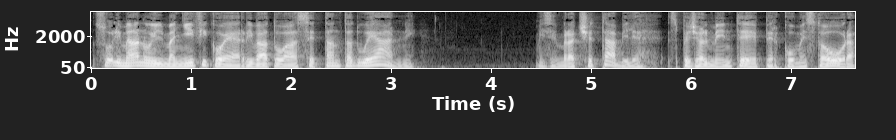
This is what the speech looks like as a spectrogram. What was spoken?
Solimano il Magnifico è arrivato a 72 anni. Mi sembra accettabile, specialmente per come sto ora.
